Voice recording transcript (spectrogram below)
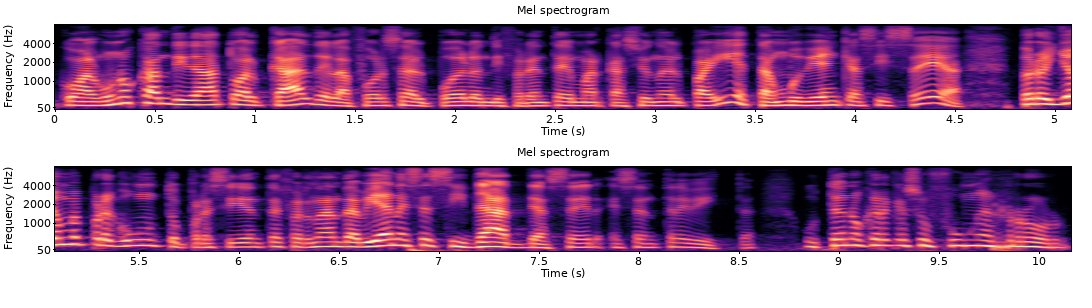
con algunos candidatos a alcalde de la Fuerza del Pueblo en diferentes demarcaciones del país. Está muy bien que así sea. Pero yo me pregunto, presidente Fernández, ¿había necesidad de hacer esa entrevista? ¿Usted no cree que eso fue un error?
